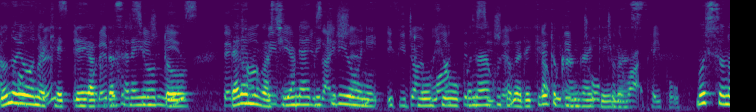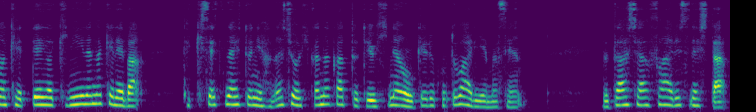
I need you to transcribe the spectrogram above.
どのような決定が下されようと誰もが信頼できるように投票を行うことができると考えています。もしその決定が気に入らなければ適切な人に話を聞かなかったという非難を受けることはありえません。ナターシャ・ファイルスでした。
